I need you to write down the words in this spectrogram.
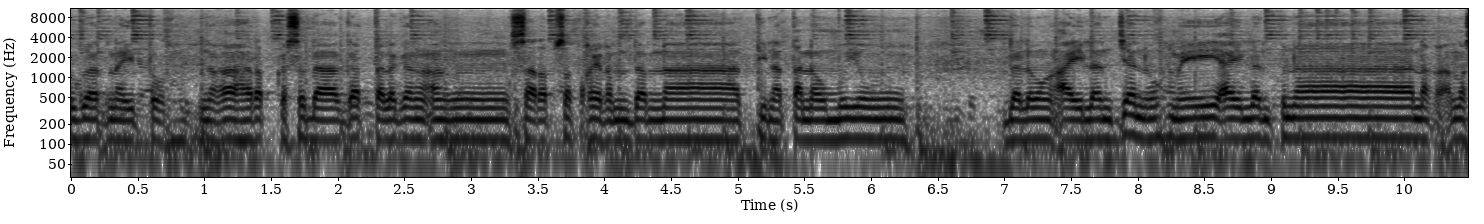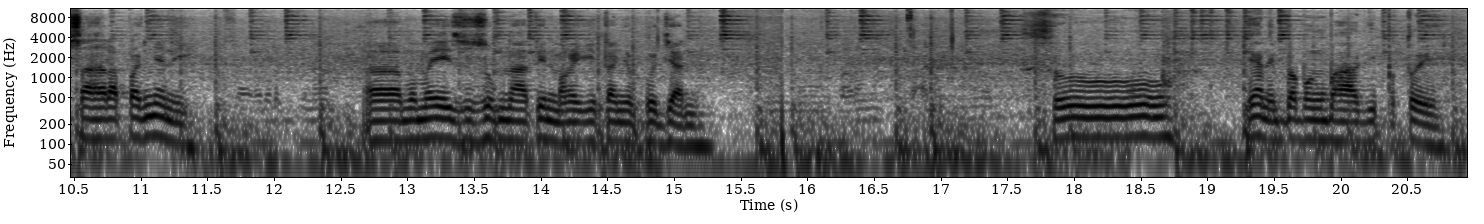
lugar na ito. Nakaharap ka sa dagat. Talagang ang sarap sa pakiramdam na tinatanaw mo yung dalawang island dyan. Oh. May island po na nasa harapan yan eh. Ah, mamaya i-zoom natin, makikita nyo po dyan. So, yan, ibabang bahagi po to eh.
